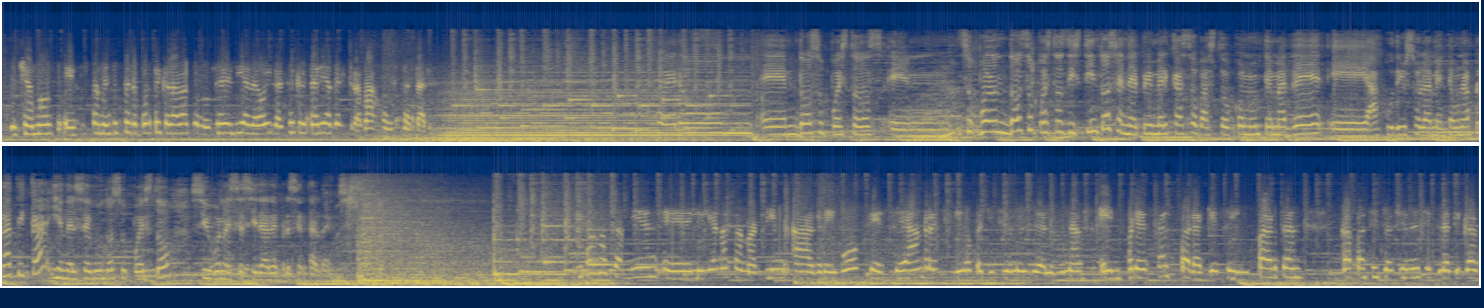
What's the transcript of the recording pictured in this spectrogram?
Escuchamos eh, justamente este reporte que daba a conocer el día de hoy la Secretaria del Trabajo Estatal. Fueron eh, dos supuestos en fueron dos supuestos distintos. En el primer caso bastó con un tema de eh, acudir solamente a una plática y en el segundo supuesto sí hubo necesidad de presentar denuncias también eh, Liliana San Martín agregó que se han recibido peticiones de algunas empresas para que se impartan capacitaciones y pláticas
